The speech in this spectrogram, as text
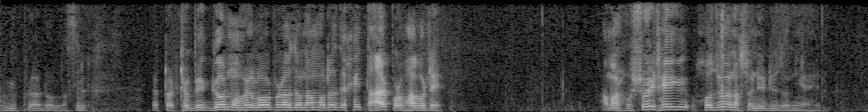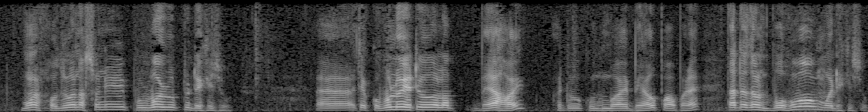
ঘূৰি ফুৰা দল আছিল তথ্যভিজ্ঞ মহলৰ পৰা জনামতে যে সেই তাৰ প্ৰভাৱতে আমাৰ হুঁচৰিত সেই সজোৱা নাচনী দুজনী আহিল। মই সজোৱা নাচনীৰ পূৰ্বৰ ৰূপটো দেখিছোঁ। এতিয়া ক'বলৈ সেইটো অলপ বেয়া হয় হয়তো কোনোবাই বেয়াও পাব পাৰে। তাত এজন বহুৱাও মই দেখিছোঁ।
